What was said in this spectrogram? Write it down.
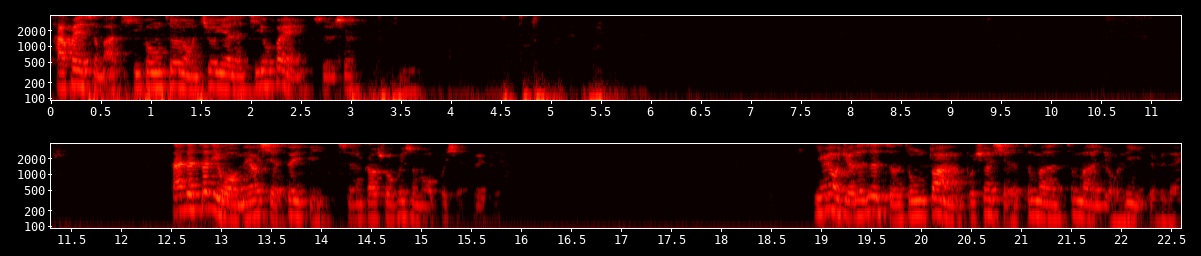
它会什么提供这种就业的机会，是不是？但在这里我没有写对比，只能告诉我为什么我不写对比。因为我觉得这折中段不需要写的这么这么有力，对不对？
